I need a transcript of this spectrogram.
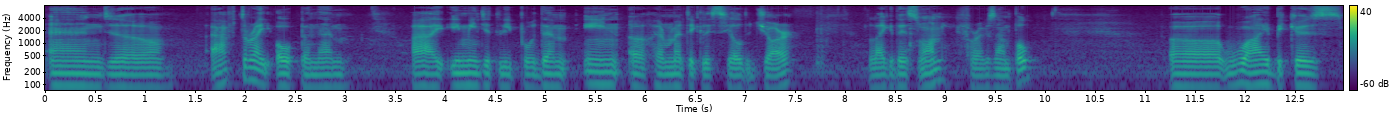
And uh, after I open them I immediately put them in a hermetically sealed jar like this one for example. Uh, why? Because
